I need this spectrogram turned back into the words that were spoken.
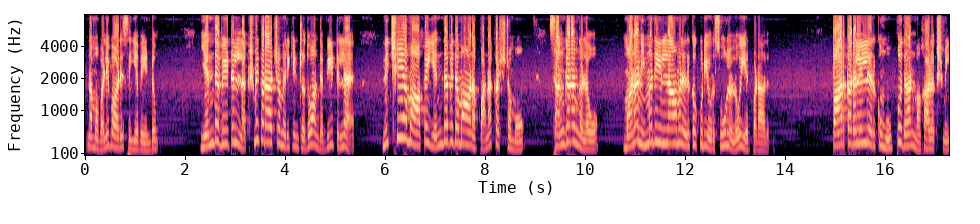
நம்ம வழிபாடு செய்ய வேண்டும். எந்த வீட்டில் லக்ஷ்மி கடாட்சம் இருக்கின்றதோ அந்த வீட்டுல நிச்சயமாக எந்த விதமான பண கஷ்டமோ சங்கடங்களோ மன நிம்மதி இல்லாமல் இருக்கக்கூடிய ஒரு சூழலோ ஏற்படாது. பார்க்கடலில் இருக்கும் உப்பு தான் மகாலட்சுமி.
